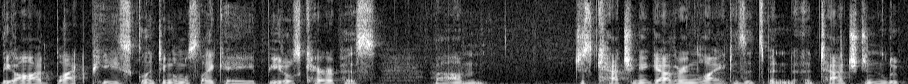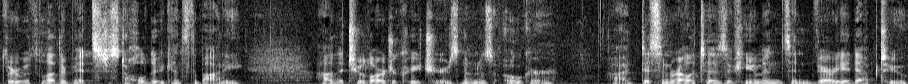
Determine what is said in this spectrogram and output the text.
The odd black piece glinting almost like a beetle's carapace, um, just catching and gathering light as it's been attached and looped through with leather bits just to hold it against the body. Uh, the two larger creatures, known as ogre, uh, distant relatives of humans and very adept to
